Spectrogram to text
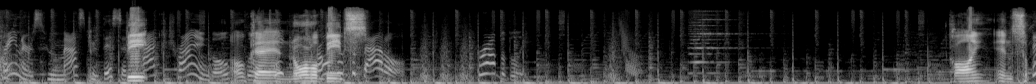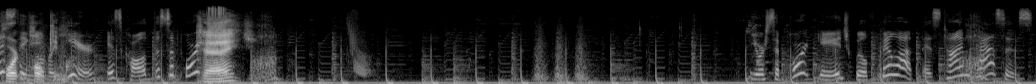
Trainers who master this Beat- attack triangle Okay, normal beats. Calling in This support thing over Pokemon. here is called the support Okay. Your support gauge will fill up as time passes.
